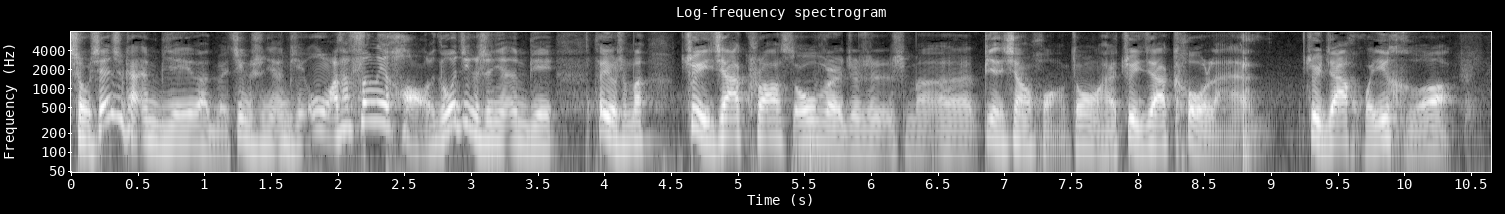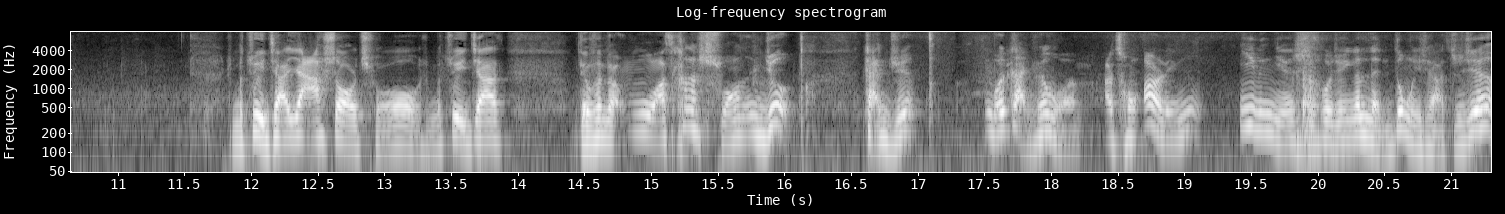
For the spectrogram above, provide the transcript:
首先是看 NBA 的，对近十年 NBA，哇，它分类好多近十年 NBA，它有什么最佳 crossover，就是什么呃变相晃动，还最佳扣篮、最佳回合，什么最佳压哨球，什么最佳得分表，哇，看了爽，你就感觉，我感觉我啊从二零一零年时候就应该冷冻一下，直接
